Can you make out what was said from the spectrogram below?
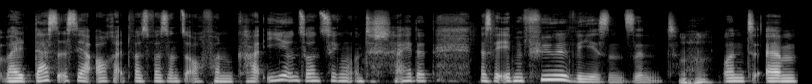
weil das ist ja auch etwas, was uns auch von KI und sonstigen unterscheidet, dass wir eben Fühlwesen sind. Mhm. Und, ähm,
